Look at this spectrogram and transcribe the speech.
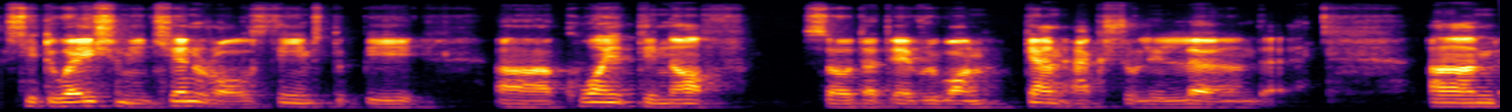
situation in general seems to be uh, quite enough so that everyone can actually learn there. And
